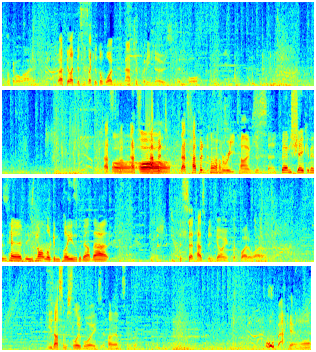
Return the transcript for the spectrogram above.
I'm not gonna lie. But I feel like this is like the one matchup that he knows it for. That's, Oh, that's oh. happened. That's happened three times this set. Ben's shaking his head. He's not looking pleased about that. This set has been going for quite a while. These are some slow boys, if I've ever seen them. Oh, back air. Yeah.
